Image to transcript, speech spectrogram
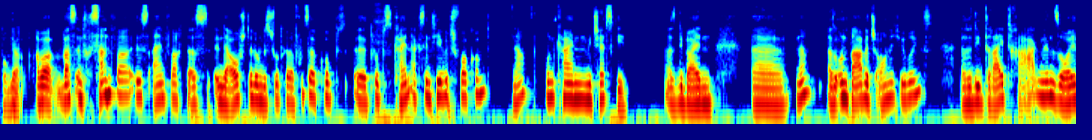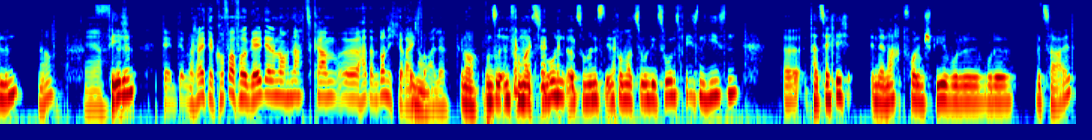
Punkt. Ja, aber was interessant war, ist einfach, dass in der Aufstellung des Stuttgarter Futsal Clubs, äh, Clubs kein Akzentjewitsch vorkommt ja, und kein Michewski. Also die beiden, äh, ne? Also und Babic auch nicht übrigens. Also die drei tragenden Säulen ja, ja, fehlen. Der, der, wahrscheinlich der Koffer voll Geld, der dann noch nachts kam, äh, hat dann doch nicht gereicht genau. für alle. Genau, unsere Informationen, äh, zumindest die Informationen, die zu uns fließen, hießen, äh, tatsächlich in der Nacht vor dem Spiel wurde, wurde bezahlt,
